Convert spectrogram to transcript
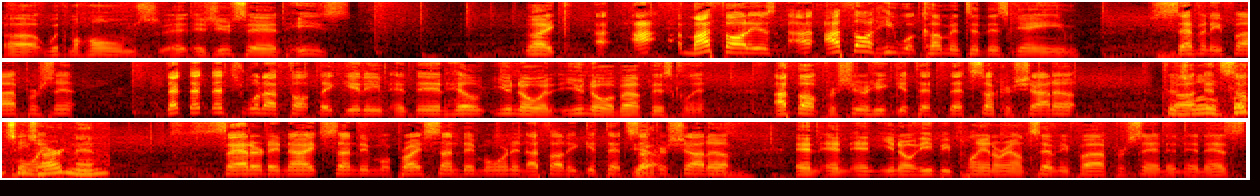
uh, with Mahomes. A- As you said, he's like I, I, my thought is I, I thought he would come into this game seventy five percent. That, that that's what I thought they'd get him, and then he'll you know it you know about this, Clint. I thought for sure he'd get that, that sucker shot up His uh, little at some footsy's point. hurting him. Saturday night, Sunday, mo- probably Sunday morning. I thought he'd get that Yeah. sucker shot up, and, and, and you know he'd be playing around seventy five percent, and and as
